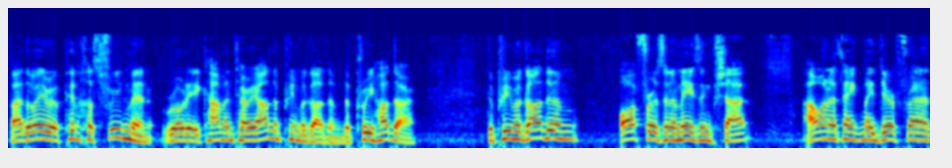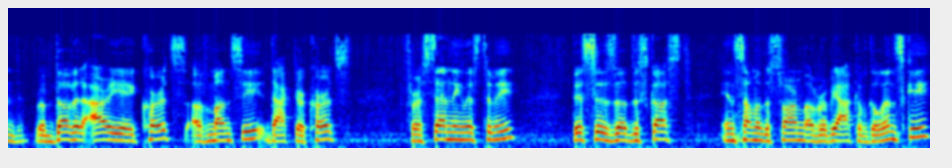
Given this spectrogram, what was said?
By the way, Rav Pinchas Friedman wrote a commentary on the Pri Megadim, the Pri Hadar. The Pri Megadim offers an amazing pshat. I want to thank my dear friend, Reb David Aryeh Kurtz of Monsey, Dr. Kurtz, for sending this to me. This is uh, discussed in some of the Svarm of Rabbi Yaakov Galinsky.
